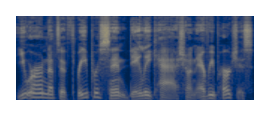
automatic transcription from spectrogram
You earn up to 3% daily cash on every purchase.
